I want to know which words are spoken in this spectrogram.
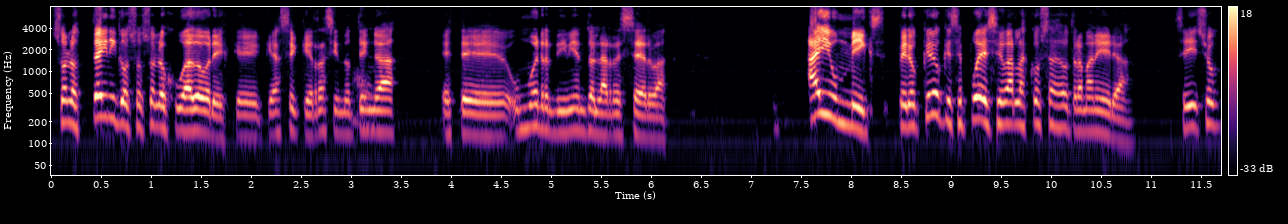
son los técnicos o son los jugadores que, que hace que Racing no tenga este, un buen rendimiento en la reserva? Hay un mix, pero creo que se puede llevar las cosas de otra manera. ¿sí? Yo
